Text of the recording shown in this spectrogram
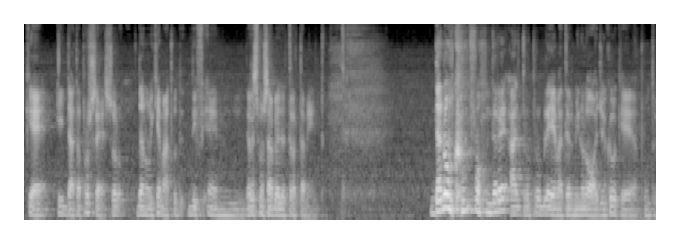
che è il data processor, da noi chiamato ehm, responsabile del trattamento. Da non confondere, altro problema terminologico, che è appunto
